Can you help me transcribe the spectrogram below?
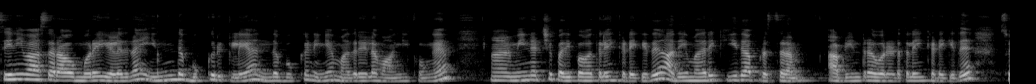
சீனிவாசராவ் முறை எழுதின இந்த புக்கு இருக்கு இல்லையா? இந்த புக்கை நீங்கள் மதுரையில் வாங்கிக்கோங்க. மீனாட்சி பதிப்பகத்துலேயும் கிடைக்குது. அதே மாதிரி கீதா பிரசுரம் அப்படின்ற ஒரு இடத்துலையும் கிடைக்குது. ஸோ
